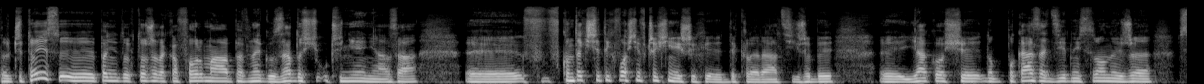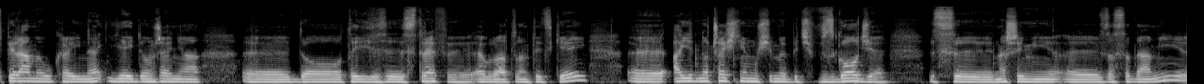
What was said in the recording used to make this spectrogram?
Ale czy to jest, e, panie doktorze, taka forma pewnego zadośćuczynienia za, e, w kontekście tych właśnie wcześniejszych deklaracji, żeby jakoś no, pokazać z jednej strony, że wspieramy Ukrainę i jej dążenia do tej strefy euroatlantyckiej, a jednocześnie musimy być w zgodzie z naszymi e, zasadami. E,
